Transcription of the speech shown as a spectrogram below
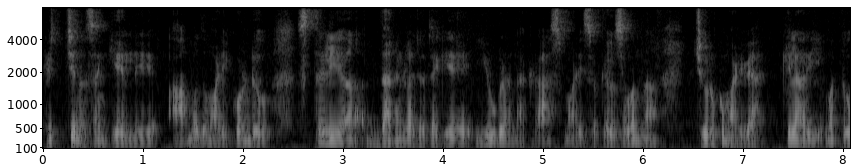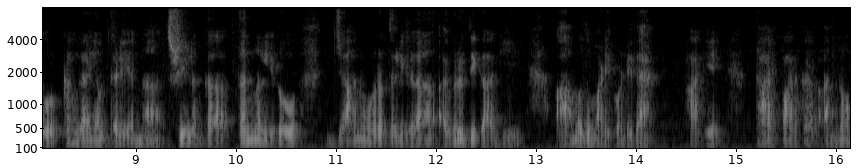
ಹೆಚ್ಚಿನ ಸಂಖ್ಯೆಯಲ್ಲಿ ಆಮದು ಮಾಡಿಕೊಂಡು ಸ್ಥಳೀಯ ದನಗಳ ಜೊತೆಗೆ ಇವುಗಳನ್ನು ಕ್ರಾಸ್ ಮಾಡಿಸೋ ಕೆಲಸವನ್ನು ಚುರುಕು ಮಾಡಿವೆ. ಕಿಲಾರಿ ಮತ್ತು ಕಂಗಾಯಂ ತಳಿಯನ್ನು ಶ್ರೀಲಂಕಾ ತನ್ನಲ್ಲಿರೋ ಜಾನುವಾರು ತಳಿಗಳ ಅಭಿವೃದ್ಧಿಗಾಗಿ ಆಮದು ಮಾಡಿಕೊಂಡಿದೆ. ಹಾಗೆ ಟಾರ್ಪಾರ್ಕರ್ ಅನ್ನೋ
